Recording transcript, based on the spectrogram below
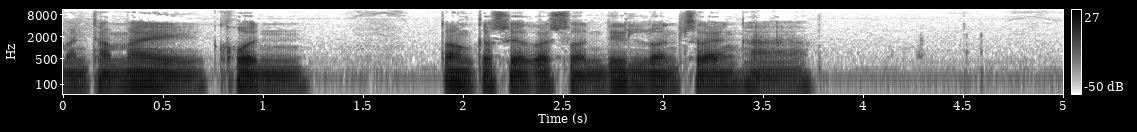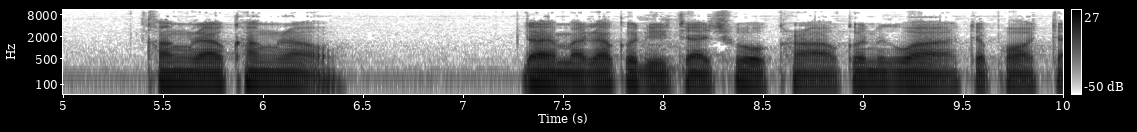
มันทำให้คนต้องกระเสือกกระสนดิ้นรนแสวงหา ครั้งแล้วครั้งเล่าได้มาแล้วก็ดีใจชั่วคราว ก็นึกว่าจะพอใจ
